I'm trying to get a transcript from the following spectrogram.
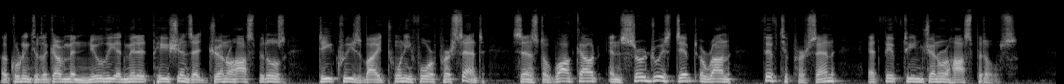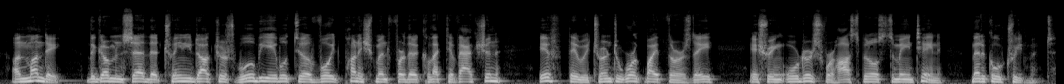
According to the government, newly admitted patients at general hospitals decreased by 24% since the walkout, and surgeries dipped around 50% at 15 general hospitals. On Monday, the government said that trainee doctors will be able to avoid punishment for their collective action if they return to work by Thursday, issuing orders for hospitals to maintain medical treatment.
